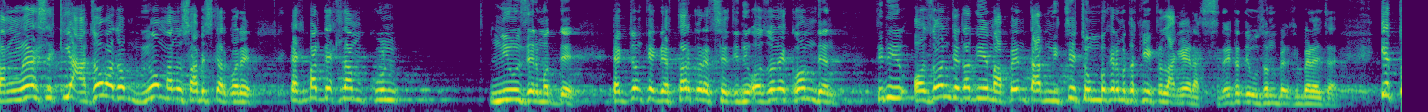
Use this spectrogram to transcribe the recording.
বাংলাদেশে কি আজব আজব নিয়ম মানুষ আবিষ্কার করে? একবার দেখলাম কোন নিউজের মধ্যে একজনকে গ্রেফতার করেছে, যিনি ওজনে কম দেন। তিনি ওজন যেটা দিয়ে মাপেন, তার নিচে চুম্বকের মতো কি একটা লাগিয়ে রাখছেন? এটা দিয়ে ওজন বেড়ে যায়। এত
